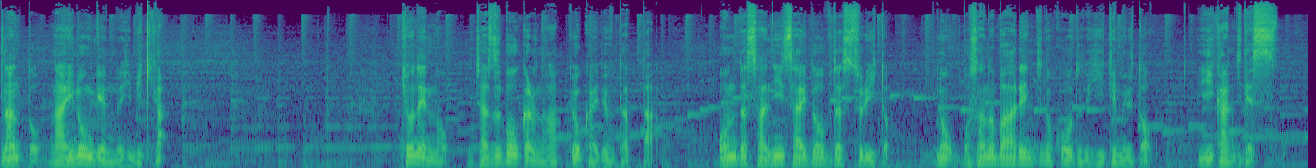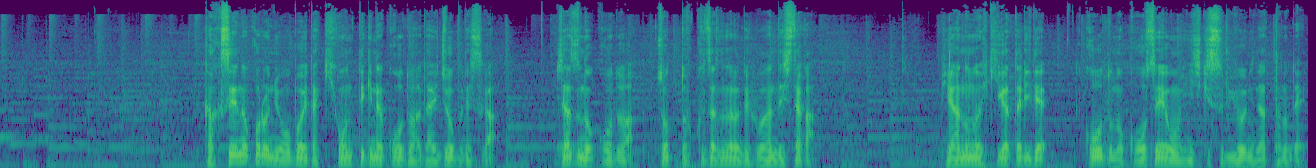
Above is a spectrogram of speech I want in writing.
なんとナイロン弦の響きが。去年のジャズボーカルの発表会で歌った「On the Sunny Side of the Street」のボサノバアレンジのコードで弾いてみるといい感じです。学生の頃に覚えた基本的なコードは大丈夫ですがジャズのコードはちょっと複雑なので不安でしたがピアノの弾き語りでコードの構成音を意識するようになったので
